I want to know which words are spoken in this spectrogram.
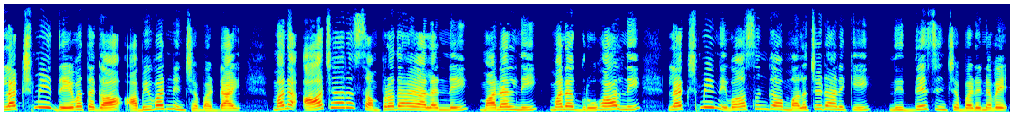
లక్ష్మీ దేవతగా అభివర్ణించబడ్డాయి. మన ఆచార సంప్రదాయాలన్నీ మనల్ని మన గృహాల్ని లక్ష్మీ నివాసంగా మలచడానికి నిర్దేశించబడినవే.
